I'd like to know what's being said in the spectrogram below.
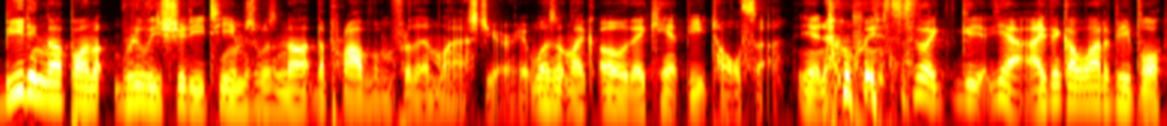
beating up on really shitty teams was not the problem for them last year. It wasn't like, oh, they can't beat Tulsa. You know, it's like, yeah, I think a lot of people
